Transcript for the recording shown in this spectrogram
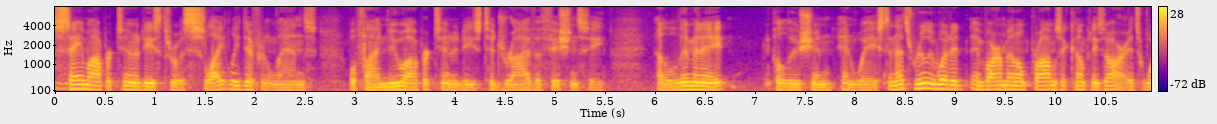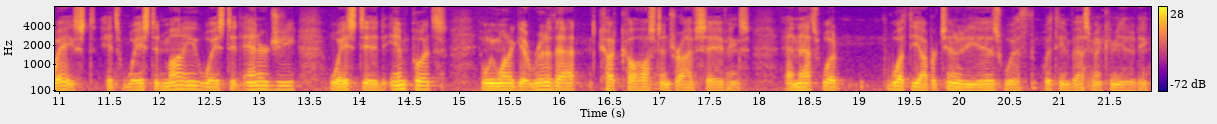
same opportunities through a slightly different lens, we'll find new opportunities to drive efficiency, eliminate pollution and waste. And that's really what it, environmental problems at companies are. It's waste. It's wasted money, wasted energy, wasted inputs, and we want to get rid of that, cut cost, and drive savings. And that's what, what the opportunity is with, with the investment community.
